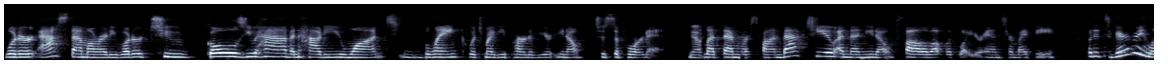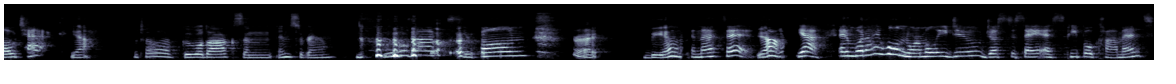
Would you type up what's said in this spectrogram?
what are ask them already what are two goals you have and how do you want blank which might be part of your you know to support it Yep. let them respond back to you and then you know follow up with what your answer might be but it's very low tech Yeah, which I love. Google Docs and Instagram. google docs your phone right. The end. and that's it Yeah. yeah and what i will normally do just to say as people comment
